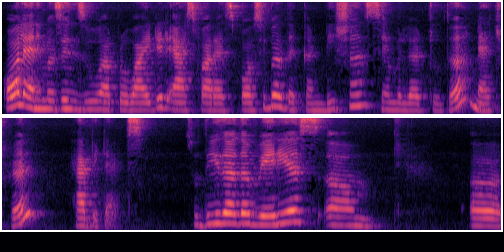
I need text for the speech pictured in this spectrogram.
All animals in zoo are provided as far as possible the conditions similar to the natural habitats. So these are the various um, uh,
